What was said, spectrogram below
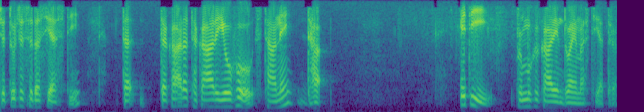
चतुर्थसदस्य अस्ति, त तकारथकारयोः स्थाने ध। इति प्रमुखकार्यं द्वयमस्ति अत्र।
